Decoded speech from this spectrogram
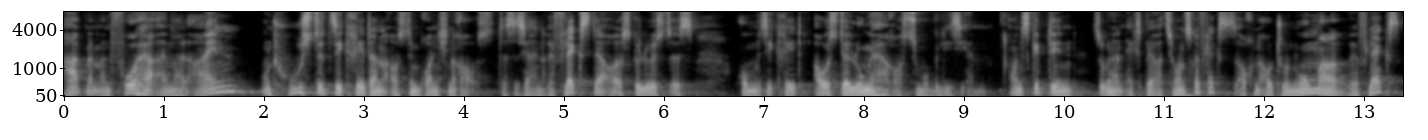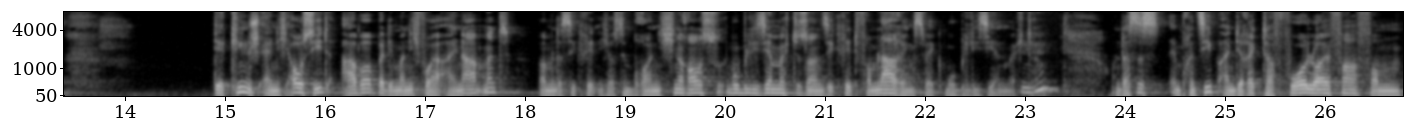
atmet man vorher einmal ein und hustet Sekret dann aus den Bronchien raus. Das ist ja ein Reflex, der ausgelöst ist, um Sekret aus der Lunge heraus zu mobilisieren. Und es gibt den sogenannten Expirationsreflex, das ist auch ein autonomer Reflex, der klinisch ähnlich aussieht, aber bei dem man nicht vorher einatmet, weil man das Sekret nicht aus den Bronchien raus mobilisieren möchte, sondern Sekret vom Larynx weg mobilisieren möchte. Mhm. Und das ist im Prinzip ein direkter Vorläufer vom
